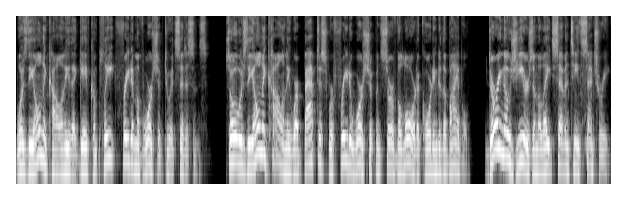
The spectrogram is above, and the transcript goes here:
was the only colony that gave complete freedom of worship to its citizens. So it was the only colony where Baptists were free to worship and serve the Lord according to the Bible. During those years in the late 17th century,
